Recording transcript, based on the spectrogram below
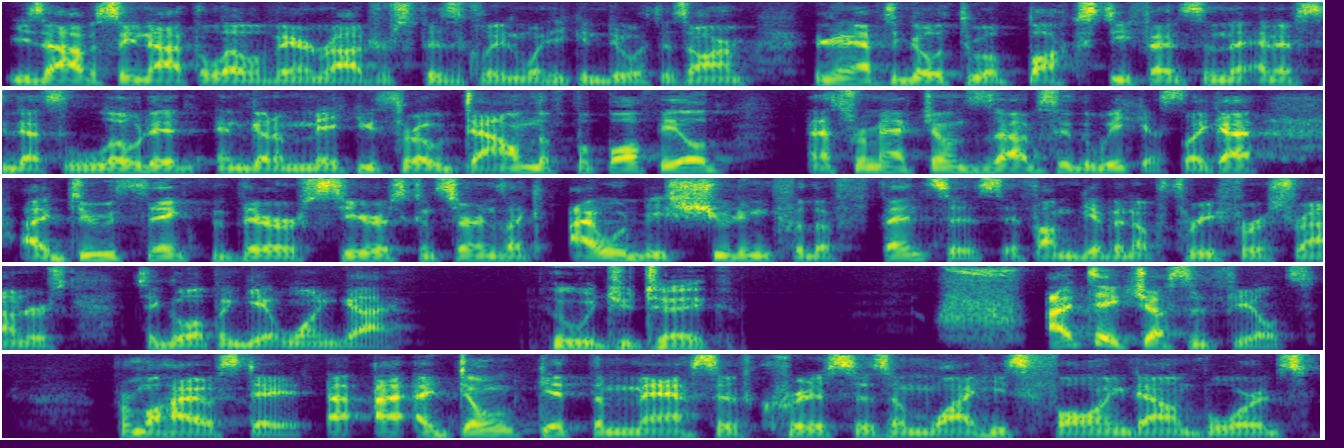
He's obviously not the level of Aaron Rodgers physically and what he can do with his arm. You're going to have to go through a Bucs defense in the NFC that's loaded and going to make you throw down the football field. And that's where Mac Jones is obviously the weakest. Like I, I do think that there are serious concerns. Like I would be shooting for the fences if I'm giving up three first rounders to go up and get one guy. Who would you take? I'd take Justin Fields from Ohio State. I, I don't get the massive criticism why he's falling down boards.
